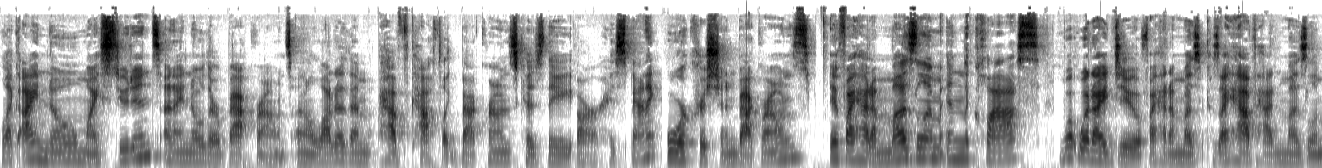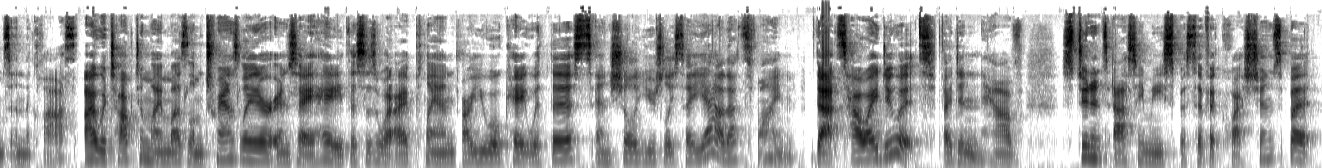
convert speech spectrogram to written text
Like I know my students and I know their backgrounds, and a lot of them have Catholic backgrounds because they are Hispanic or Christian backgrounds. If I had a Muslim in the class, what would I do if I had a Muslim? Because I have had Muslims in the class. I would talk to my Muslim translator and say, hey, this is what I planned. Are you okay with this? And she'll usually say, yeah, that's fine. That's how I do it. I didn't have students asking me specific questions, but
